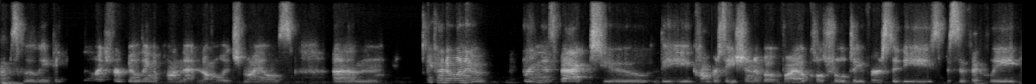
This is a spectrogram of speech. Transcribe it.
Absolutely. Thank you so much for building upon that knowledge, Miles. Um, I kind of want to bring this back to the conversation about biocultural diversity specifically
